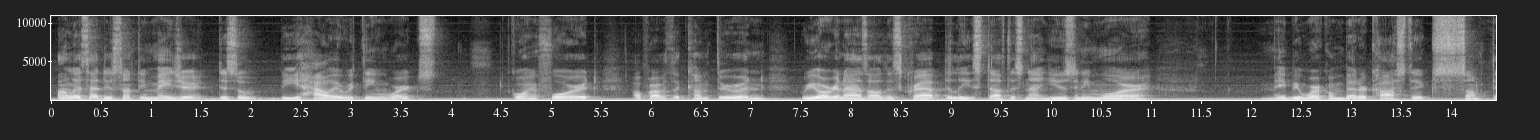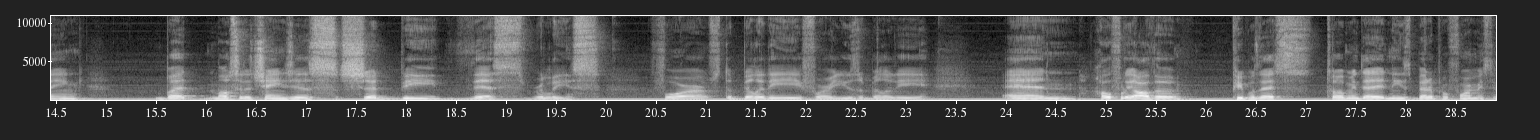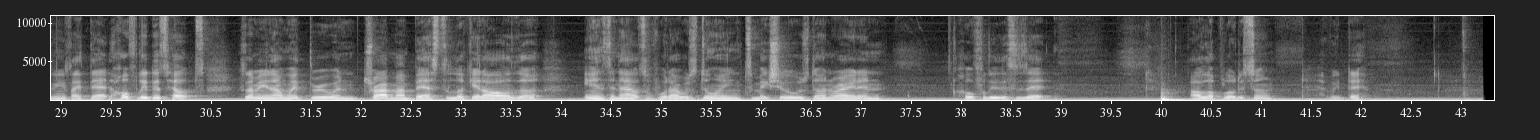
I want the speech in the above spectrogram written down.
unless I do something major, this will be how everything works going forward. I'll probably come through and reorganize all this crap, delete stuff that's not used anymore, maybe work on better caustics, something but most of the changes should be this release for stability, for usability, and hopefully all the people that's told me that it needs better performance and things like that. Hopefully this helps because I mean I went through and tried my best to look at all the ins and outs of what I was doing to make sure it was done right, and hopefully this is it. I'll upload it soon. Have a good day.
